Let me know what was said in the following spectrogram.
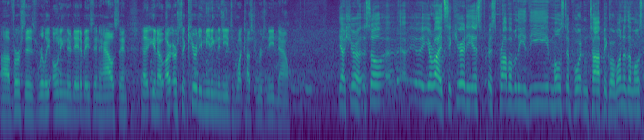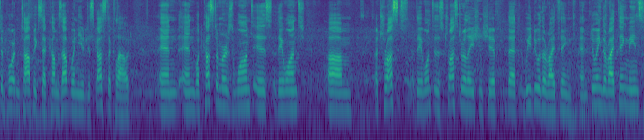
uh, versus really owning their database in-house and uh, you know, are, are security meeting the needs of what customers need now? Yeah, sure. So uh, you're right, security is, is probably the most important topic or one of the most important topics that comes up when you discuss the cloud. And, and what customers want is they want um, a trust, they want this trust relationship that we do the right thing. And doing the right thing means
